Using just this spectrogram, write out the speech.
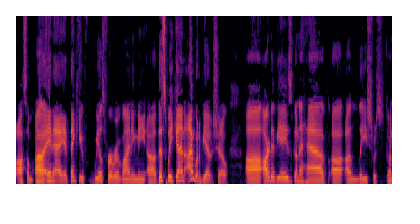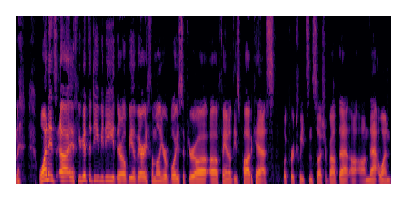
Awesome. Uh, and I thank you, Wheels, for reminding me. Uh, this weekend, I'm going to be at a show. Uh, RWA is going to have uh, Unleashed, which is going to. One is, uh, if you get the DVD, there will be a very familiar voice if you're a, a fan of these podcasts. Look for tweets and such about that uh, on that one.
